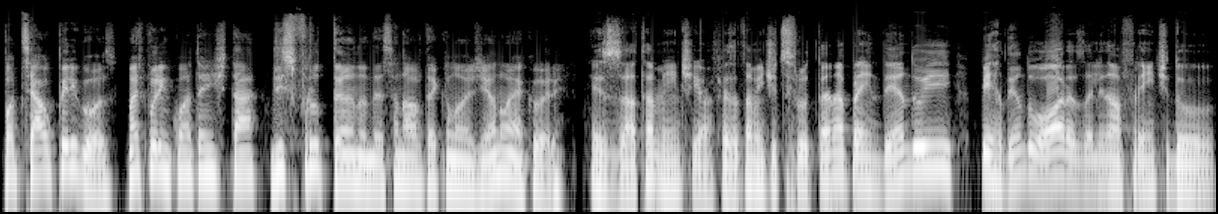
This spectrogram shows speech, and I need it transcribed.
pode ser algo perigoso. Mas por enquanto a gente está desfrutando dessa nova tecnologia, não é, Corey? Exatamente, exatamente. Desfrutando, aprendendo e perdendo horas ali na frente do,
